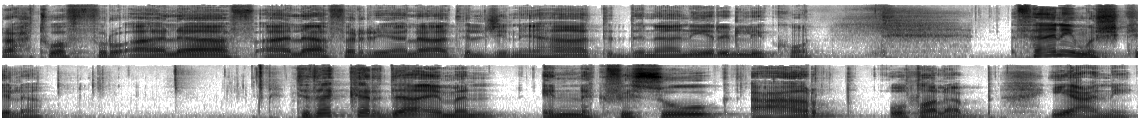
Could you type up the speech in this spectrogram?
راح توفروا آلاف آلاف الريالات الجنيهات الدنانير اللي يكون. ثاني مشكلة تذكر دائما إنك في سوق عرض وطلب. يعني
